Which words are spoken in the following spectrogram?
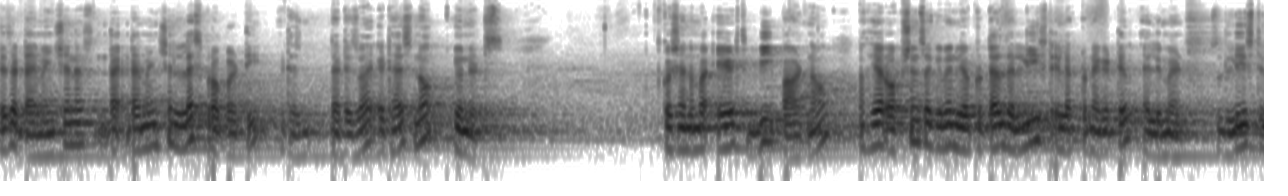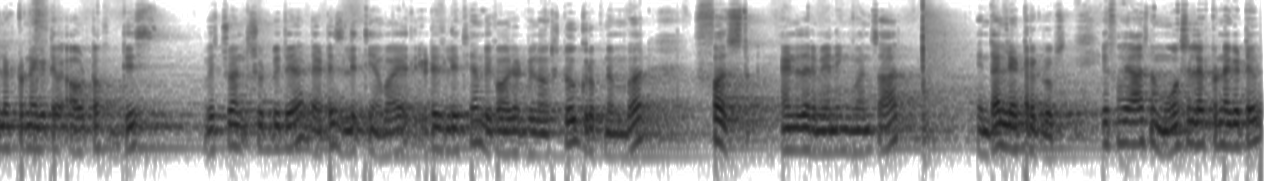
it is a dimensionless dimensionless property. It is that is why it has no units. Question number 8 b part now. now here options are given. We have to tell the least electronegative element. So the least electronegative out of this which one should be there? That is lithium. Why it is lithium? Because it belongs to group number first and the remaining ones are in the later groups. If i ask the most electronegative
